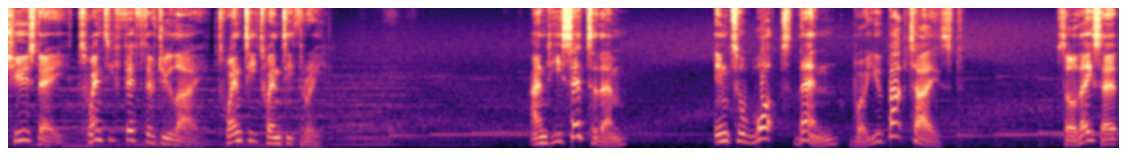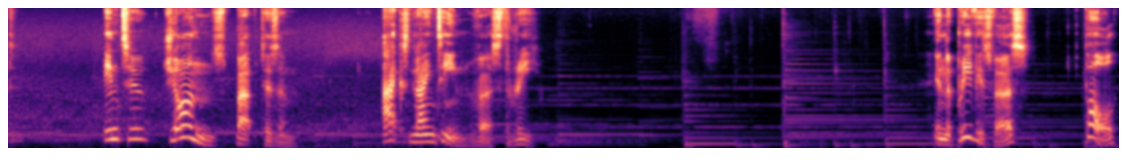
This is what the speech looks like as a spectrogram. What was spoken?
Tuesday, 25th of July, 2023. And he said to them, Into what then were you baptized? So they said, Into John's baptism. Acts 19, verse 3. In the previous verse, Paul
